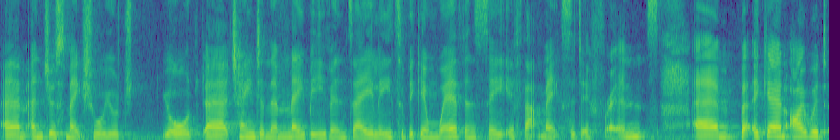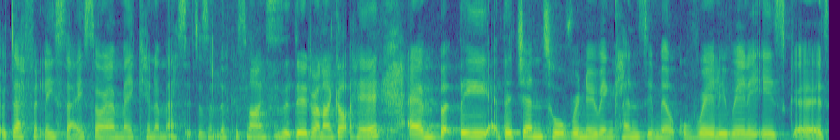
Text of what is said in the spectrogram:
um, and just make sure you're you're uh, changing them maybe even daily to begin with and see if that makes a difference. Um, but again, I would definitely say, sorry, I'm making a mess. It doesn't look as nice as it did when I got here. Um, but the, the gentle renewing cleansing milk really, really is good.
